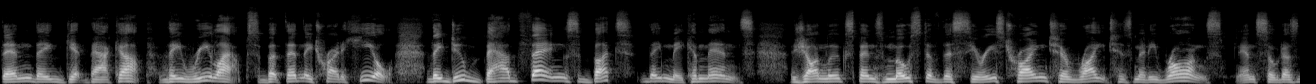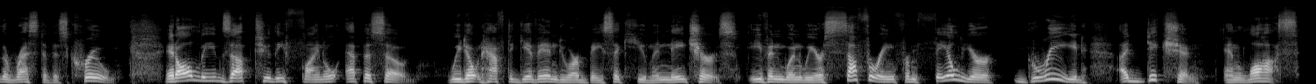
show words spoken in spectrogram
Then they get back up. They relapse, but then they try to heal. They do bad things, but they make amends. Jean Luc spends most of this series trying to right his many wrongs, and so does the rest of his crew. It all leads up to the final episode. We don't have to give in to our basic human natures, even when we are suffering from failure, greed, addiction, and loss.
